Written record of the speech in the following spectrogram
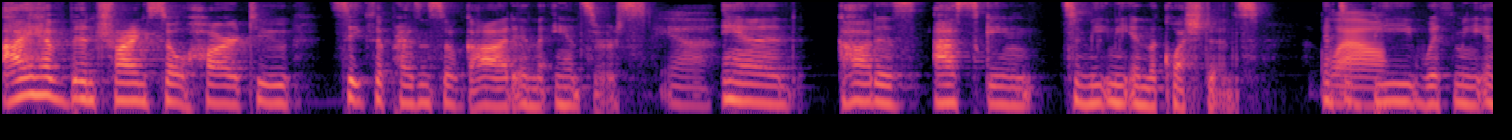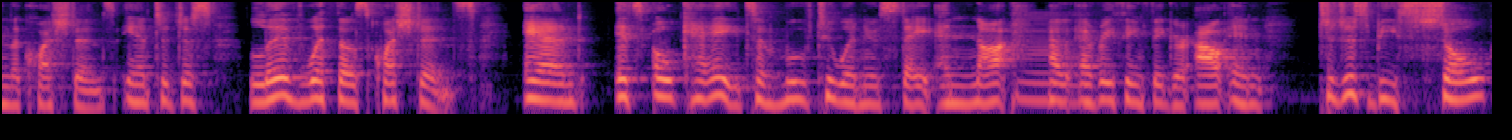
I have been trying so hard to seek the presence of God and the answers. Yeah. And God is asking to meet me in the questions and wow. to be with me in the questions and to just live with those questions. And it's okay to move to a new state and not mm. have everything figured out and to just be so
